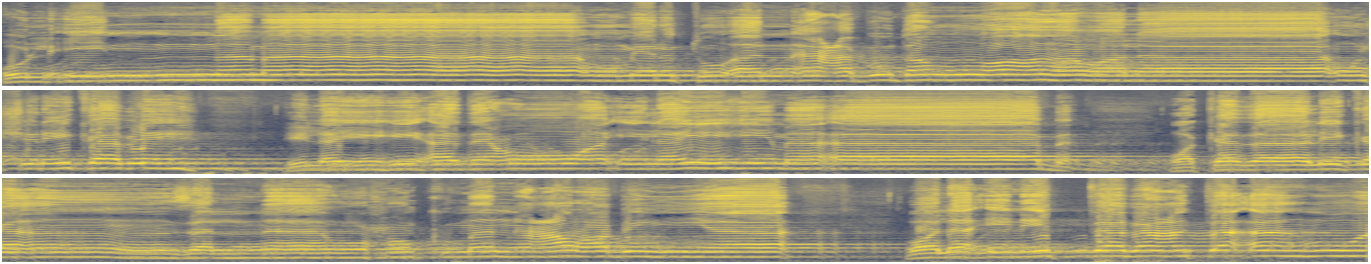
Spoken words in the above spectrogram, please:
قل انما امرت ان اعبد الله ولا اشرك به اليه ادعو واليه مآب وكذلك انزلناه حكما عربيا ولئن اتبعت اهواءهم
